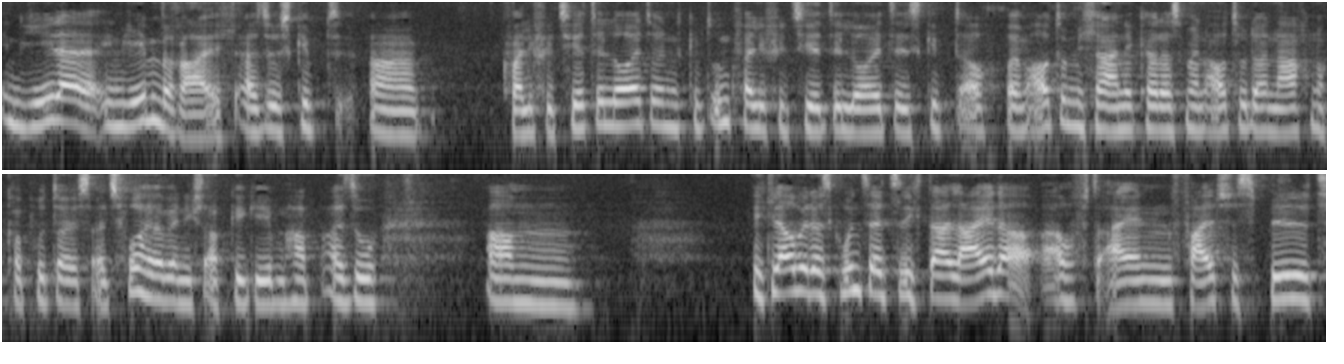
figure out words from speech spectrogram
in in jedem Bereich. Also es gibt äh, qualifizierte Leute und es gibt unqualifizierte Leute. Es gibt auch beim Automechaniker, dass mein Auto danach noch kaputter ist als vorher, wenn ich es abgegeben habe. Also ähm, ich glaube, dass grundsätzlich da leider oft ein falsches Bild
